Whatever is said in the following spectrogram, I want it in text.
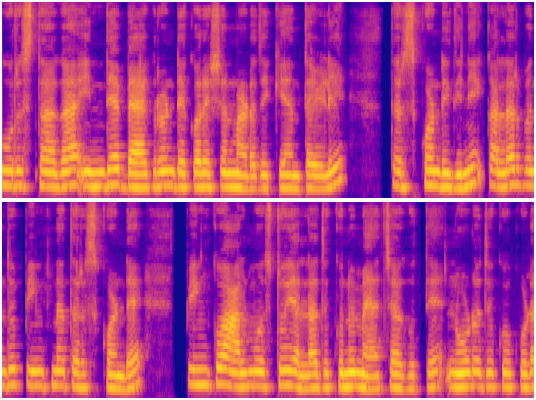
ಕೂರಿಸಿದಾಗ ಹಿಂದೆ ಬ್ಯಾಕ್ಗ್ರೌಂಡ್ ಡೆಕೋರೇಷನ್ ಮಾಡೋದಕ್ಕೆ ಅಂತ ಹೇಳಿ ತರಿಸ್ಕೊಂಡಿದ್ದೀನಿ. ಕಲರ್ ಬಂದು ಪಿಂಕ್ನ ತರಿಸ್ಕೊಂಡೆ. ಪಿಂಕು ಆಲ್ಮೋಸ್ಟು ಎಲ್ಲದಕ್ಕೂ ಮ್ಯಾಚ್ ಆಗುತ್ತೆ. ನೋಡೋದಕ್ಕೂ ಕೂಡ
